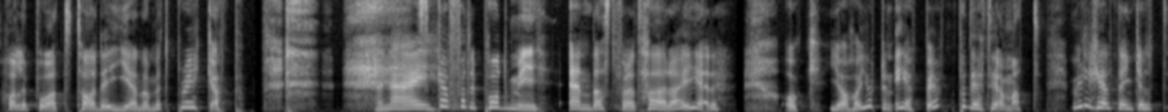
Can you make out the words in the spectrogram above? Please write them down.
håller på att ta dig igenom ett breakup. Men nej. Skaffade PodMe endast för att höra er. Och jag har gjort en EP på det temat. Vill helt enkelt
